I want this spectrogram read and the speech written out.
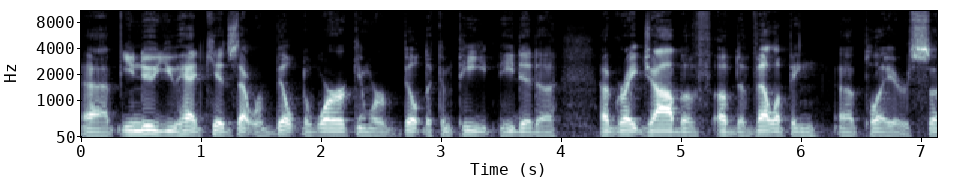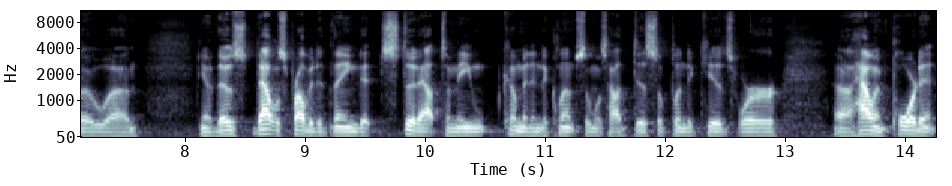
Uh, you knew you had kids that were built to work and were built to compete. He did a, a great job of, of developing uh, players. So, um, you know, those that was probably the thing that stood out to me coming into Clemson was how disciplined the kids were, uh, how important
